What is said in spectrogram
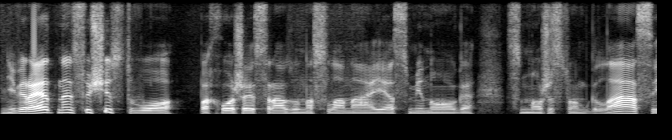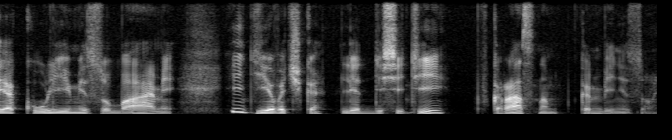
Невероятное существо, похожее сразу на слона и осьминога, с множеством глаз и акульями зубами. И девочка лет десяти в красном комбинезоне.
